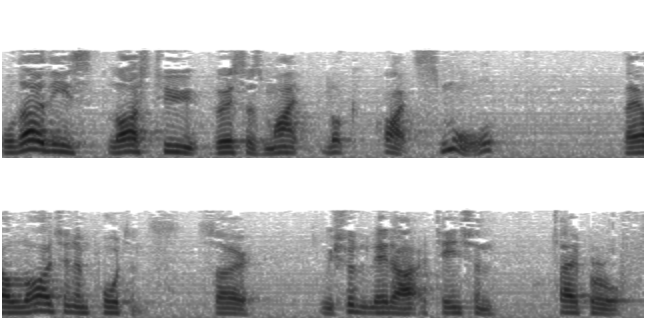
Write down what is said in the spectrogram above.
although these last two verses might look quite small, they are large in importance. So, we shouldn't let our attention taper off.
